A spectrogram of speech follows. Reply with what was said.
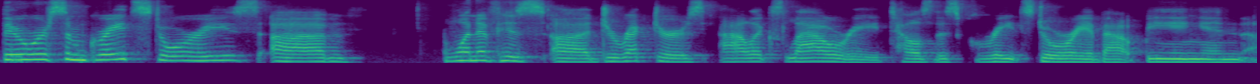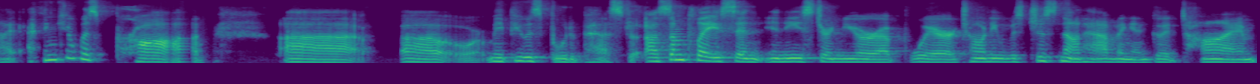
there were some great stories. Um, one of his uh, directors, Alex Lowry, tells this great story about being in, I, I think it was Prague, uh, uh, or maybe it was Budapest, uh, someplace in, in Eastern Europe where Tony was just not having a good time.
